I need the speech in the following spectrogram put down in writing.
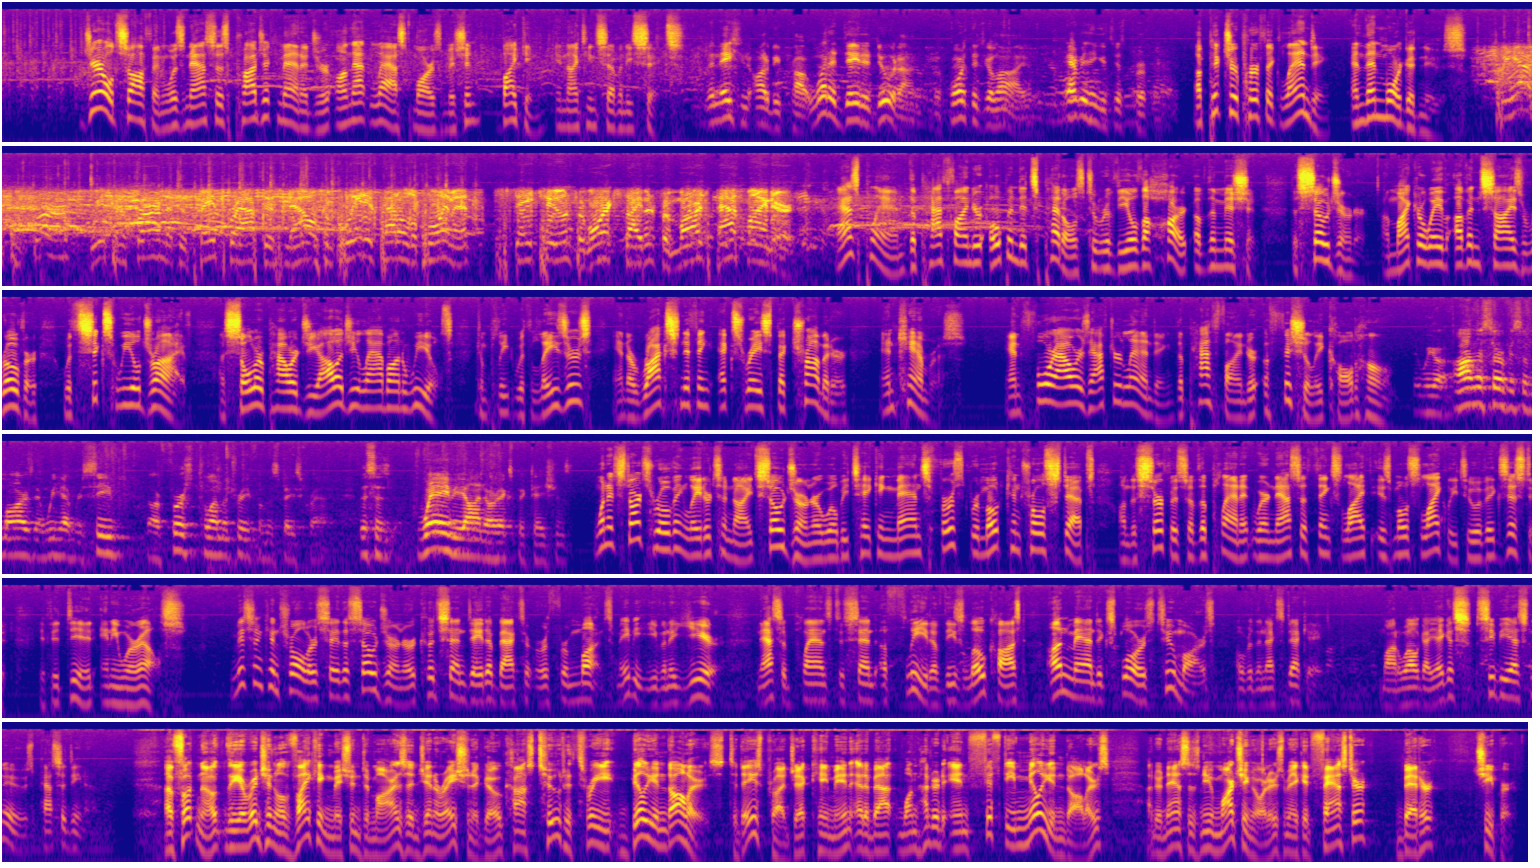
Gerald Soffen was NASA's project manager on that last Mars mission, Viking, in 1976. The nation ought to be proud. What a day to do it on, the 4th of July. Everything is just perfect. A picture perfect landing, and then more good news. We have confirmed, we've confirmed that the spacecraft is now completed petal deployment. Stay tuned for more excitement from Mars Pathfinder. As planned, the Pathfinder opened its petals to reveal the heart of the mission, the Sojourner, a microwave oven-sized rover with six-wheel drive, a solar-powered geology lab on wheels, complete with lasers and a rock-sniffing X-ray spectrometer and cameras. And four hours after landing, the Pathfinder officially called home. We are on the surface of Mars and we have received our first telemetry from the spacecraft. This is way beyond our expectations. When it starts roving later tonight, Sojourner will be taking man's first remote control steps on the surface of the planet where NASA thinks life is most likely to have existed, if it did anywhere else. Mission controllers say the Sojourner could send data back to Earth for months, maybe even a year. NASA plans to send a fleet of these low-cost, unmanned explorers to Mars over the next decade. Manuel Gallegus, CBS News, Pasadena. A footnote, the original Viking mission to Mars a generation ago cost two to three billion dollars. Today's project came in at about 150 million dollars. Under NASA's new marching orders make it faster, better, cheaper.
